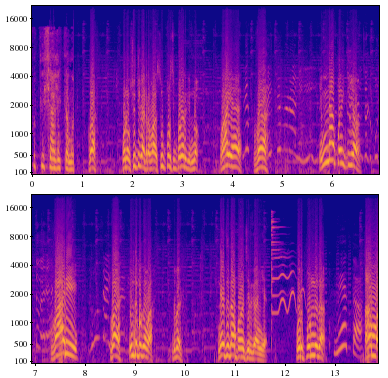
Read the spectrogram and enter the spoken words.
புத்திசாலித்தனம். வா உனக்கு சுத்தி காட்டுறேன் வா. சூப்பர் சூப்பரா இருக்கு இன்னும். வாய வா? என்ன பைத்தியம்? சொல்லிட்டு கூட்டு வர. வாடி. வா இந்த பக்கம் வா. இது பாரு. நேத்து தான் போச்சிருக்காங்க ஒரு பொண்ணு தான் நேத்தா? ஆமா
